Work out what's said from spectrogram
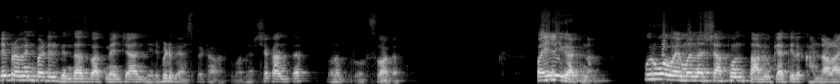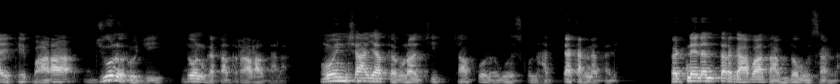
मी प्रवीण पाटील बिंदास बातम्यांच्या निर्भीड व्यासपीठावर तुम्हा दर्शकांचं मनपूर्वक स्वागत. पहिली घटना पूर्व वैमनस्यातून तालुक्यातील खंडाळा येथे बारा जून रोजी दोन गटात राडा झाला. मोईन शाह या तरुणाची चाकून घुसकून हत्या करण्यात आली. घटनेनंतर गावात आगडोंब उसळला.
